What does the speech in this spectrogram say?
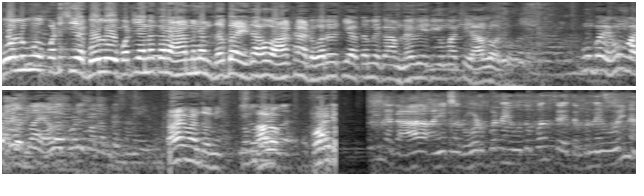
બોલવું પડશે બોલવું પડશે નકર આમ નામ દબાઈ જાઓ. આઠ આઠ વર્ષ ત્યાં તમે કામ નવેરીઓમાંથી હાલો છો. હું ભાઈ હું વાત કરી. કાંઈ વાંધો નહીં. હાલો. ને રોડ બનાવ્યો તો પંચાયત બનાવ્યો હોય ને?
